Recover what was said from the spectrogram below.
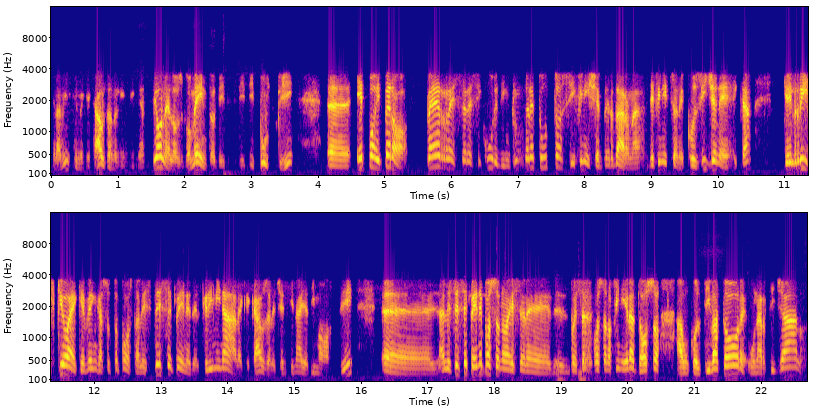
gravissime che causano l'indignazione e lo sgomento di, di, di tutti, eh, e poi però per essere sicuri di includere tutto si finisce per dare una definizione così generica che il rischio è che venga sottoposta alle stesse pene del criminale che causa le centinaia di morti, eh, alle stesse pene possono, essere, possono finire addosso a un coltivatore, un artigiano,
